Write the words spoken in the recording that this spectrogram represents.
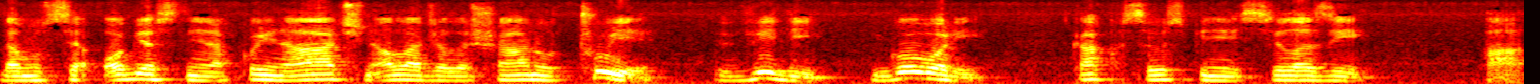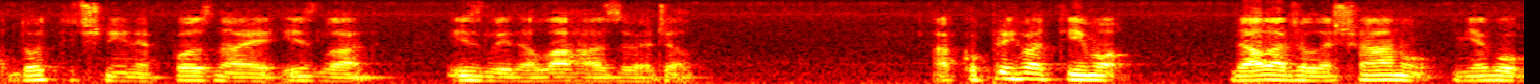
da mu se objasni na koji način Allah Đelešanu čuje, vidi, govori, kako se uspinje silazi, a dotični ne poznaje izgled, izgled Allaha Azveđel. Ako prihvatimo da Allah Đalešanu njegov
